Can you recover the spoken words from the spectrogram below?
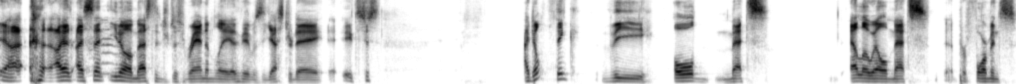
Yeah. I, I sent, you know, a message just randomly. I think it was yesterday. It's just, I don't think the old Mets, LOL Mets uh, performance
